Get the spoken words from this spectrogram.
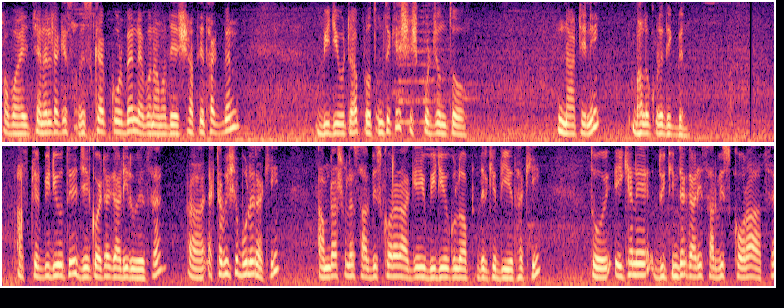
সবাই চ্যানেলটাকে সাবস্ক্রাইব করবেন এবং আমাদের সাথে থাকবেন। ভিডিওটা প্রথম থেকে শেষ পর্যন্ত না টেনে ভালো করে দেখবেন। আজকের ভিডিওতে যে কয়টা গাড়ি রয়েছে একটা বিষয় বলে রাখি, আমরা আসলে সার্ভিস করার আগে এই ভিডিওগুলো আপনাদেরকে দিয়ে থাকি। তো এইখানে দুই তিনটা গাড়ি সার্ভিস করা আছে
